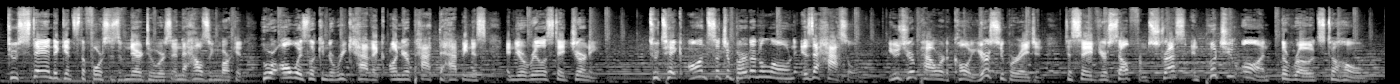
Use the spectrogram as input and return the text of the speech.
To stand against the forces of ne'er-doers in the housing market who are always looking to wreak havoc on your path to happiness and your real estate journey. To take on such a burden alone is a hassle. Use your power to call your super agent to save yourself from stress and put you on the Rhodes to home.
